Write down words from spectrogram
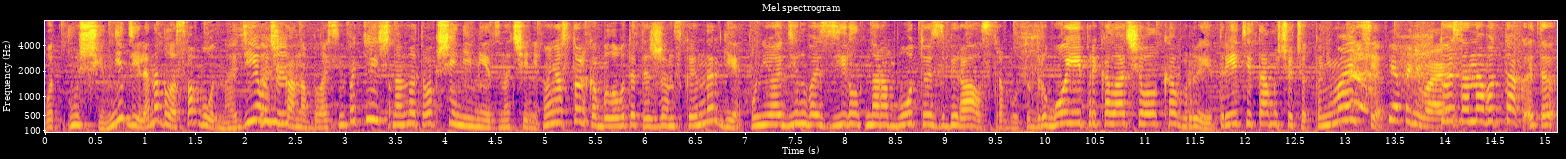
вот мужчин. Неделя, она была свободная девочка, угу. она была симпатична, но это вообще не имеет значения. Но у нее столько было вот этой женской энергии. У нее один возил на работу и забирал с работы, другой ей приколачивал ковры, третий там еще что-то, понимаете? Я понимаю. То есть она вот так, это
